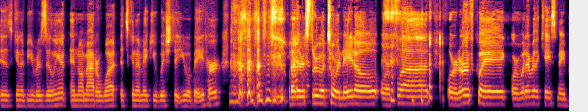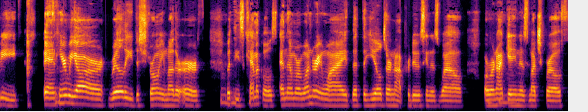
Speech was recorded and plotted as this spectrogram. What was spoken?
is going to be resilient, and no matter what, it's going to make you wish that you obeyed her, whether it's through a tornado or a flood or an earthquake or whatever the case may be. And here we are, really destroying Mother Earth with mm-hmm. these chemicals, and then we're wondering why that the yields are not producing as well or we're not getting Mhm. as much growth.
